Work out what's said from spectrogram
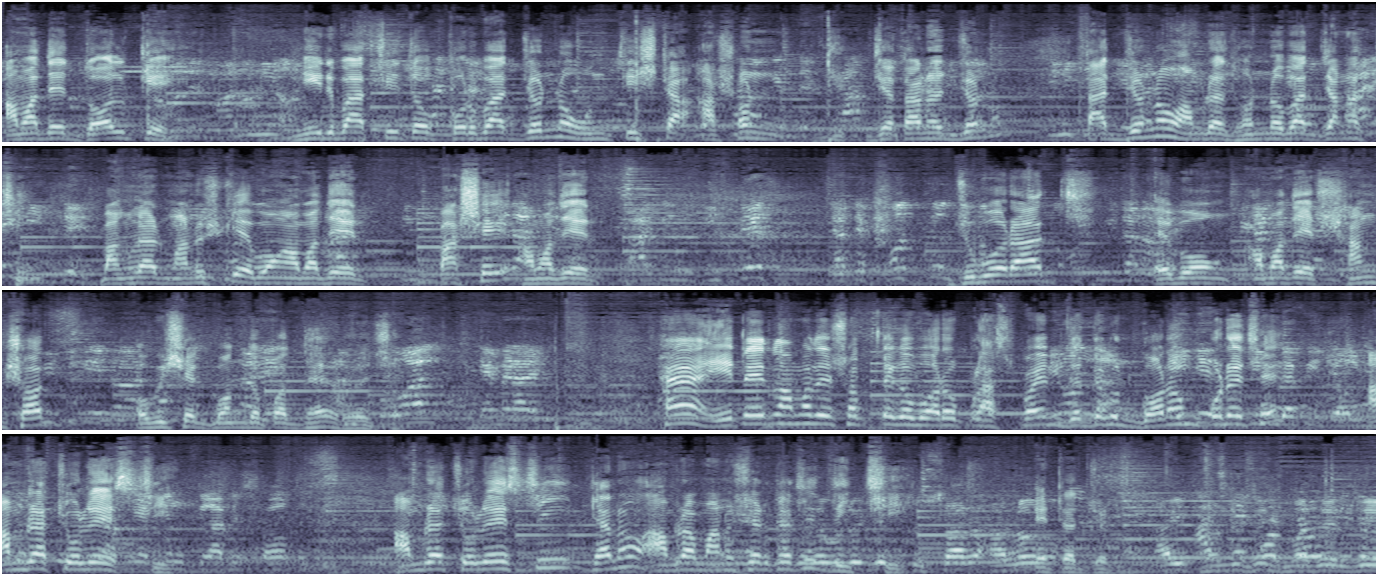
আমাদের দলকে নির্বাচিত করবার জন্য উনত্রিশটা আসন জেতানোর জন্য। তার জন্য আমরা ধন্যবাদ জানাচ্ছি বাংলার মানুষকে এবং আমাদের পাশে আমাদের যুবরাজ এবং আমাদের সাংসদ অভিষেক বন্দ্যোপাধ্যায় রয়েছে। হ্যাঁ এটাই তো আমাদের সব থেকে বড় প্লাস পয়েন্ট যে দেখুন গরম পড়েছে আমরা চলে এসেছি। আমরা চলে এসেছি কেন? আমরা মানুষের কাছে দিচ্ছি এটার জন্য। যে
